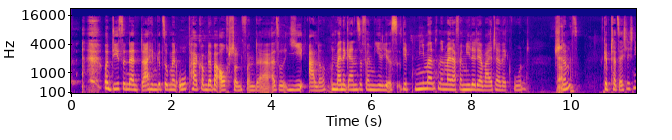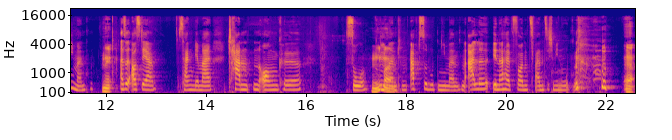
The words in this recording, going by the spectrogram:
und die sind dann dahin gezogen. Mein Opa kommt aber auch schon von da. Also je alle. Und meine ganze Familie. Es gibt niemanden in meiner Familie, der weiter weg wohnt. Stimmt's? Ja. Gibt tatsächlich niemanden. Nee. Also aus der, sagen wir mal, Tanten, Onkel, so. Niemand. Niemanden. Absolut niemanden. Alle innerhalb von 20 Minuten. Ja.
